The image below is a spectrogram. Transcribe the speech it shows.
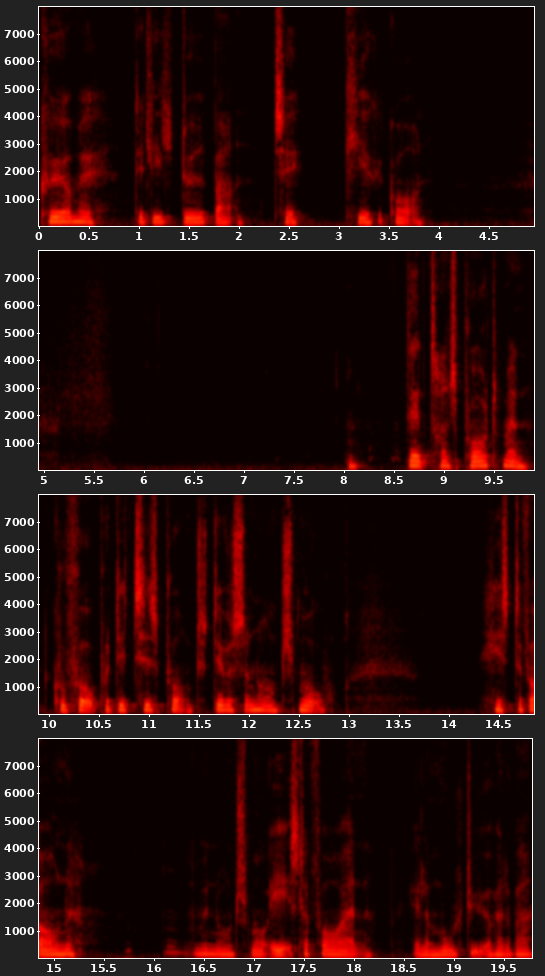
køre med det lille døde barn til kirkegården. Den transport, man kunne få på det tidspunkt, det var sådan nogle små hestevogne med nogle små æsler foran, eller muldyr, hvad det var.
